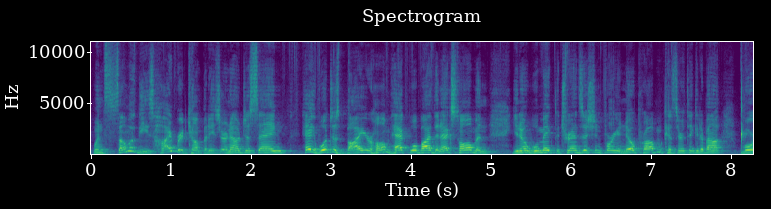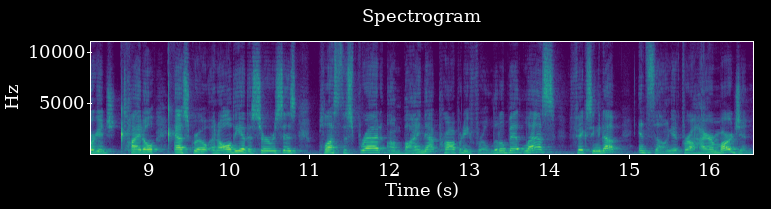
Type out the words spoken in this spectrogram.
when some of these hybrid companies are now just saying, hey, we'll just buy your home. Heck, we'll buy the next home and you know, we'll make the transition for you, no problem, because they're thinking about mortgage, title, escrow, and all the other services, plus the spread on buying that property for a little bit less, fixing it up, and selling it for a higher margin.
